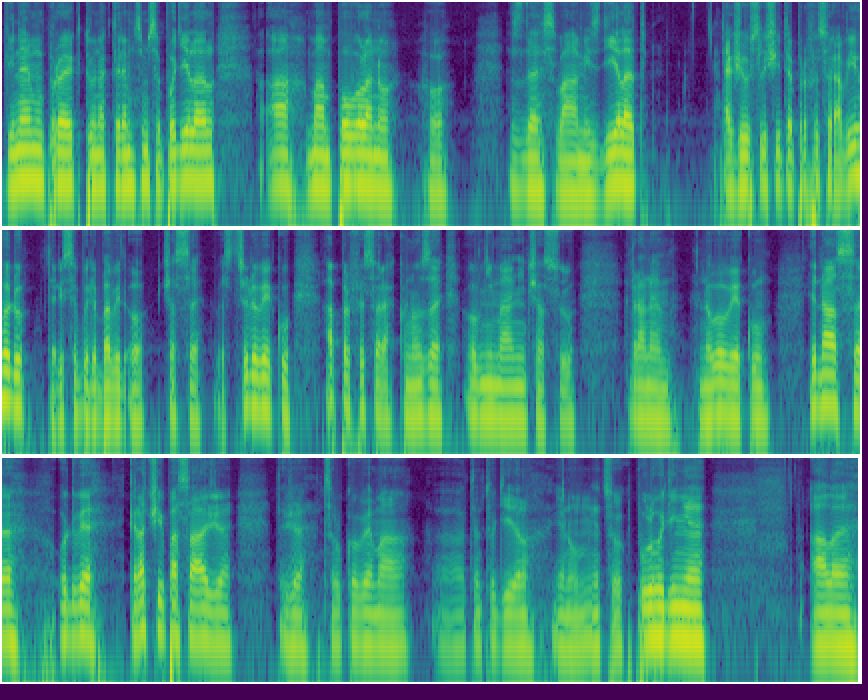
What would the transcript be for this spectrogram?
k jinému projektu, na kterém jsem se podílel a mám povoleno ho zde s vámi sdílet. Takže uslyšíte profesora Výhodu, který se bude bavit o čase ve středověku a profesora Knoze o vnímání času v raném novověku. Jedná se o dvě kratší pasáže, takže celkově má eh, tento díl jenom něco k půl hodině, ale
